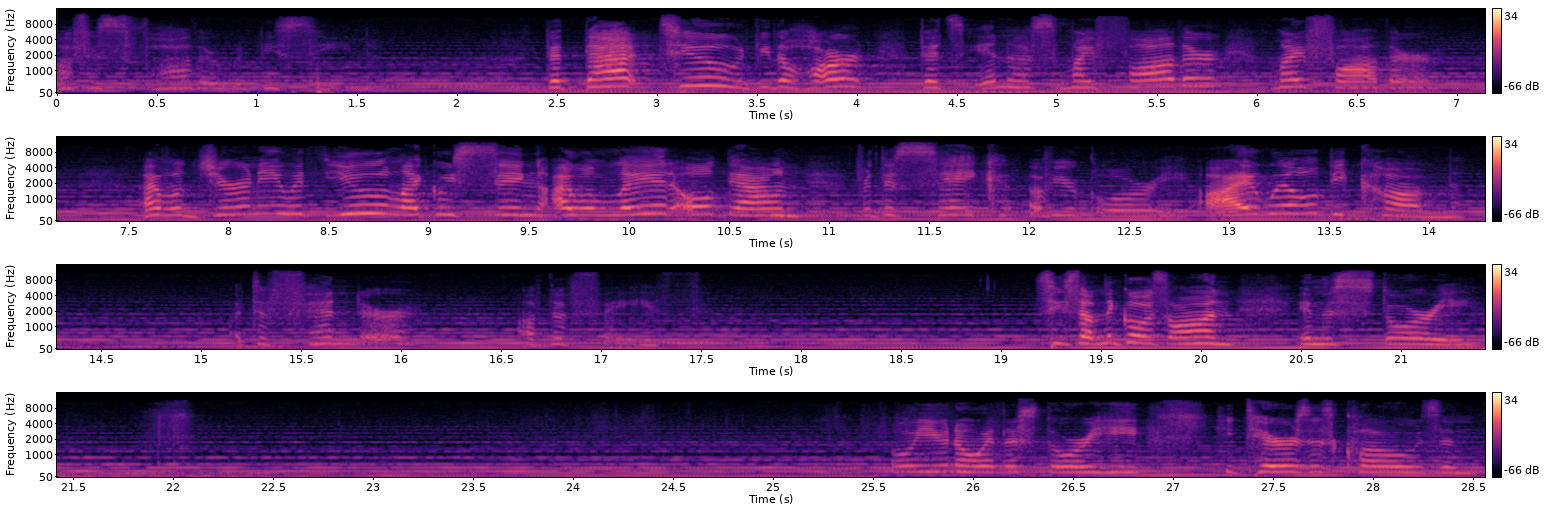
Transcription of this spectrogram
of his Father would be seen. That that too would be the heart that's in us. My Father, my Father, I will journey with you like we sing. I will lay it all down for the sake of your glory. I will become a defender of the faith. See, something goes on in the story. Oh, you know, in the story, he, he tears his clothes and,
